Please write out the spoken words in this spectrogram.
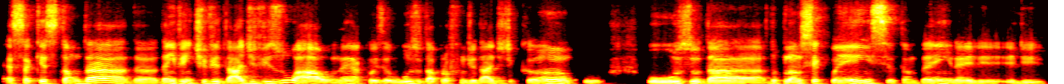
essa questão da, da, da, inventividade visual, né? a coisa, o uso da profundidade de campo, o uso da, do plano sequência também, né? ele, ele,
